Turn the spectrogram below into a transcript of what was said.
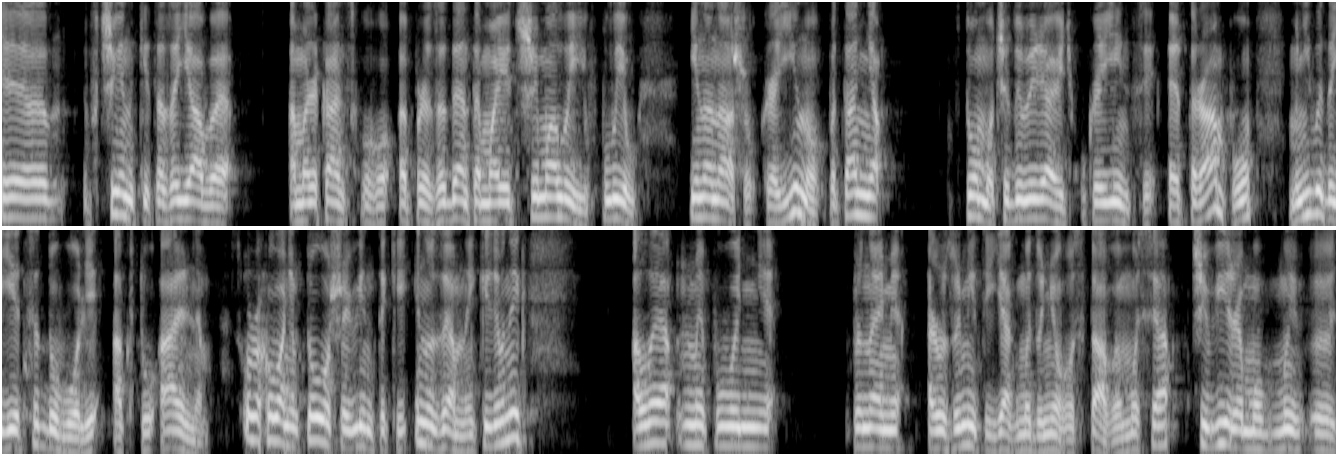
е, вчинки та заяви американського е, президента має чималий вплив і на нашу країну. Питання тому, чи довіряють українці е, Трампу, мені видається доволі актуальним. З урахуванням того, що він такий іноземний керівник, але ми повинні принаймні розуміти, як ми до нього ставимося, чи віримо ми, е,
